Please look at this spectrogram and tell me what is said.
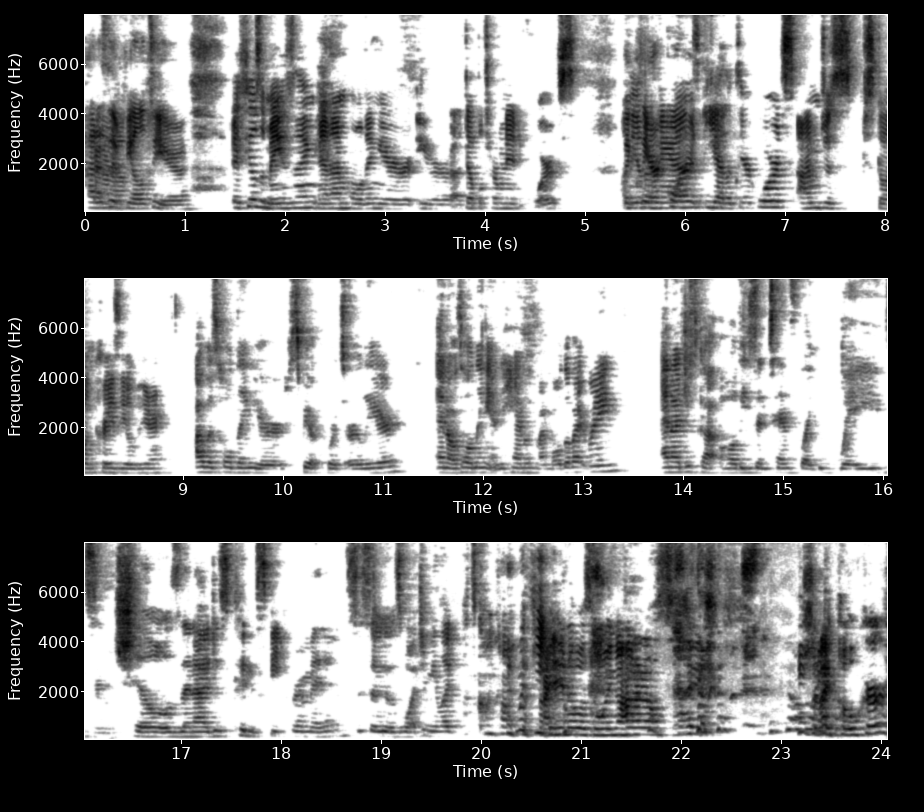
How does it know. feel to you? it feels amazing. And I'm holding your your uh, double terminated quartz. On The other clear hand- quartz? yeah, the clear quartz. I'm just just going crazy over here. I was holding your spirit quartz earlier, and I was holding it in the hand with my Moldavite ring, and I just got all these intense like waves and chills, and I just couldn't speak for a minute. And Cecilia was watching me like, "What's going on with you?" I didn't know what was going on, and I was like, should I poke her?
